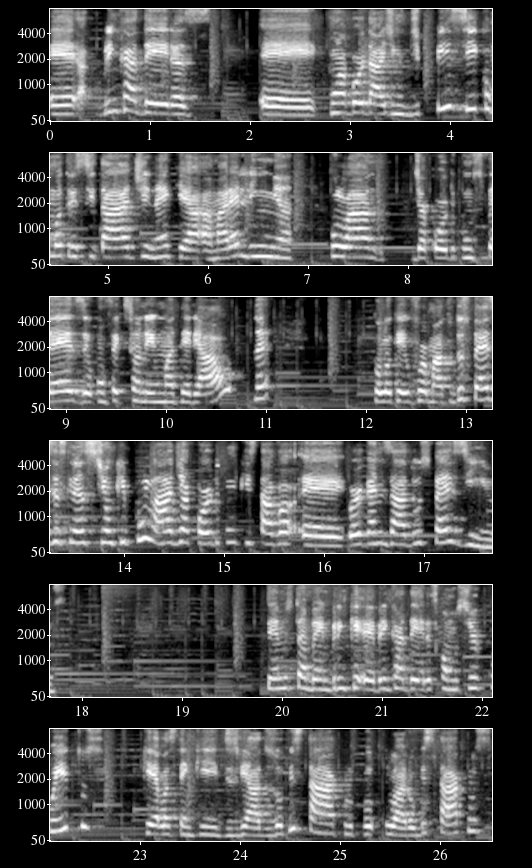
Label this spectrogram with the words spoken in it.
é, brincadeiras é, com abordagem de psicomotricidade, né, que é a amarelinha, pular de acordo com os pés. Eu confeccionei um material, né, coloquei o formato dos pés e as crianças tinham que pular de acordo com o que estava é, organizado os pezinhos. Temos também brinque é, brincadeiras como circuitos, que elas têm que desviar dos obstáculos, pular obstáculos.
